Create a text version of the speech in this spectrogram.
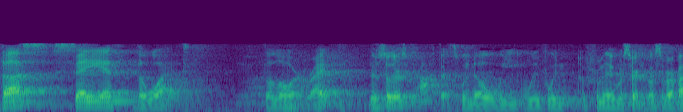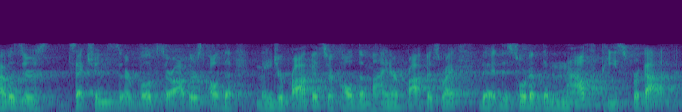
Thus saith the what? The Lord, right? There, so there's prophets. We know we, we, if we're familiar with certain books of our Bibles, there's sections or books or authors called the major prophets or called the minor prophets, right? The, the sort of the mouthpiece for God.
